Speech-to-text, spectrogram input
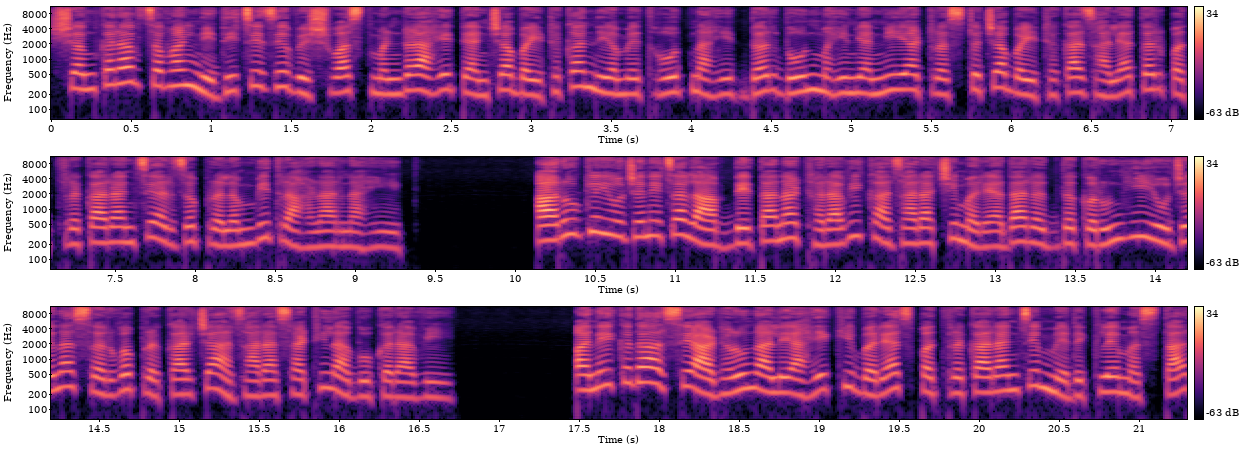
शंकरराव चव्हाण निधीचे जे विश्वास्त मंडळ आहे त्यांच्या बैठका नियमित होत नाहीत. दर दोन महिन्यांनी या ट्रस्टच्या बैठका झाल्या तर पत्रकारांचे अर्ज प्रलंबित राहणार नाहीत. आरोग्य योजनेचा लाभ देताना ठराविक आजाराची मर्यादा रद्द करून ही योजना सर्व प्रकारच्या आजारासाठी लागू करावी. अनेकदा असे आढळून आले आहे की बऱ्याच पत्रकारांचे मेडिक्लेम असतात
